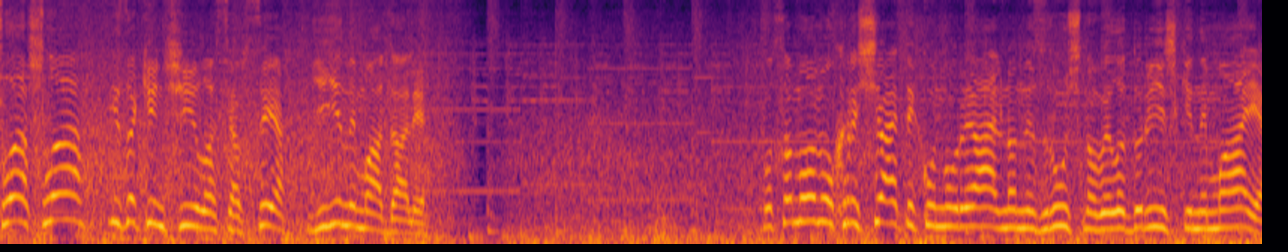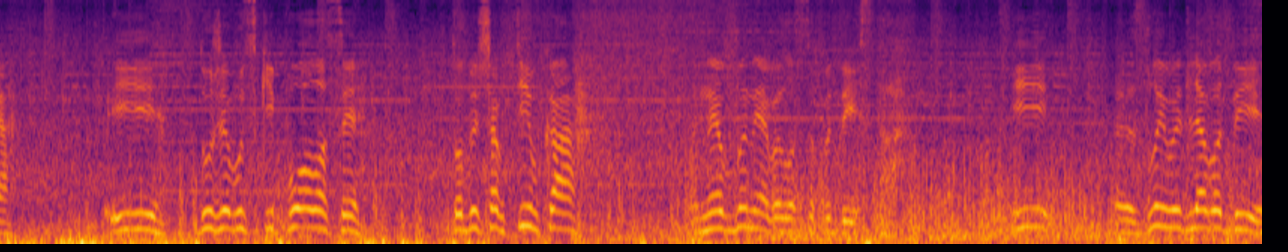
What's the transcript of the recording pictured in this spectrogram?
Шла, шла і закінчилася. Все, її нема далі. По самому хрещатику ну реально незручно, велодоріжки немає. І дуже вузькі полоси. Тобі ж автівка не в мене велосипедиста. І е, зливи для води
